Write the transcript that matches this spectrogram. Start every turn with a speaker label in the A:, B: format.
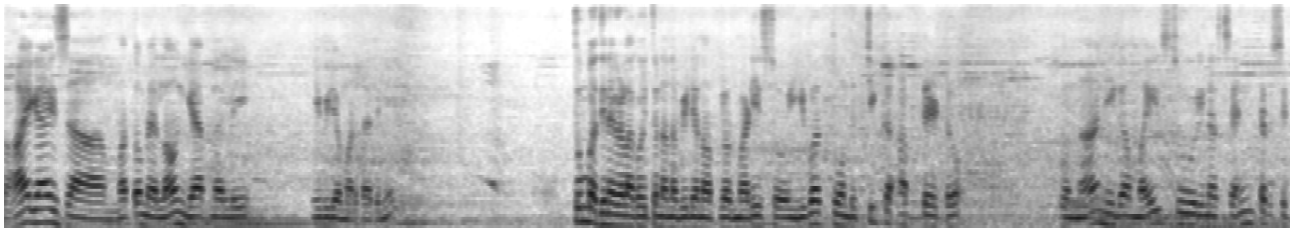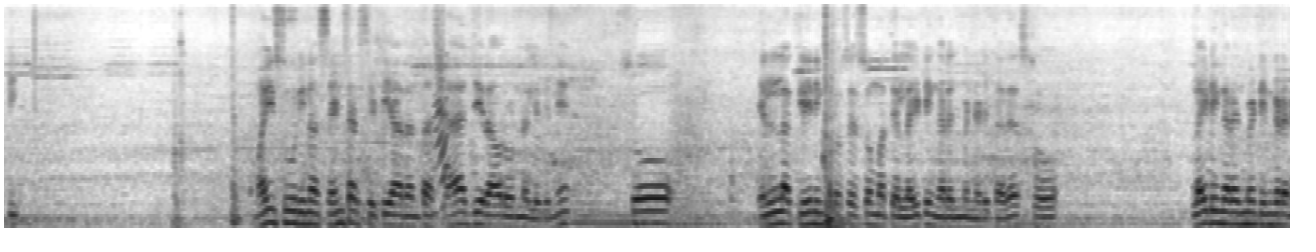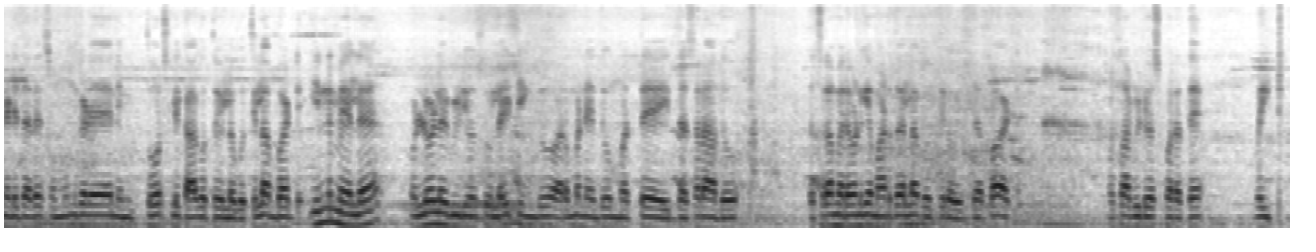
A: So hi guys ಮತ್ತೊಮ್ಮೆ long ಗ್ಯಾಪ್ನಲ್ಲಿ ಈ ವಿಡಿಯೋ ಮಾಡ್ತಾ ಇದ್ದೀನಿ. ತುಂಬ ದಿನಗಳಾಗೋಯ್ತು ನನ್ನ ವಿಡಿಯೋನ ಅಪ್ಲೋಡ್ ಮಾಡಿ ಸೊ ಇವತ್ತು ಒಂದು ಚಿಕ್ಕ ಅಪ್ಡೇಟು ಸೊ ನಾನೀಗ ಮೈಸೂರಿನ ಸೆಂಟರ್ ಸಿಟಿ ಮೈಸೂರಿನ ಸೆಂಟರ್ ಸಿಟಿ ಆದಂಥ ಶಹಾಜಿರಾವ್ ರೋಡ್ನಲ್ಲಿದ್ದೀನಿ ಸೊ ಎಲ್ಲ ಕ್ಲೀನಿಂಗ್ ಪ್ರೊಸೆಸ್ಸು ಮತ್ತು ಲೈಟಿಂಗ್ ಅರೇಂಜ್ಮೆಂಟ್ ನಡೀತಾ ಇದೆ. ಸೊ ಲೈಟಿಂಗ್ ಅರೇಂಜ್ಮೆಂಟ್ ಹಿಂದ್ಗಡೆ ನಡೀತಾ ಇದೆ. ಸೊ ಮುಂದ್ಗಡೆ ನಿಮ್ಗೆ ತೋರಿಸ್ಲಿಕ್ಕೆ ಆಗುತ್ತೋ ಇಲ್ಲೋ ಗೊತ್ತಿಲ್ಲ ಬಟ್ ಇನ್ಮೇಲೆ ಒಳ್ಳೊಳ್ಳೆ ವೀಡಿಯೋಸು ಲೈಟಿಂಗ್ದು ಅರಮನೆದು, ಮತ್ತು ದಸರಾದು. ದಸರಾ ಮೆರವಣಿಗೆ ಮಾಡ್ತಾ ಎಲ್ಲ ಗೊತ್ತಿರೋ ವಿಷಯ ಬಟ್ ಹೊಸ ವೀಡಿಯೋಸ್ ಬರುತ್ತೆ. ವೈಟ್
